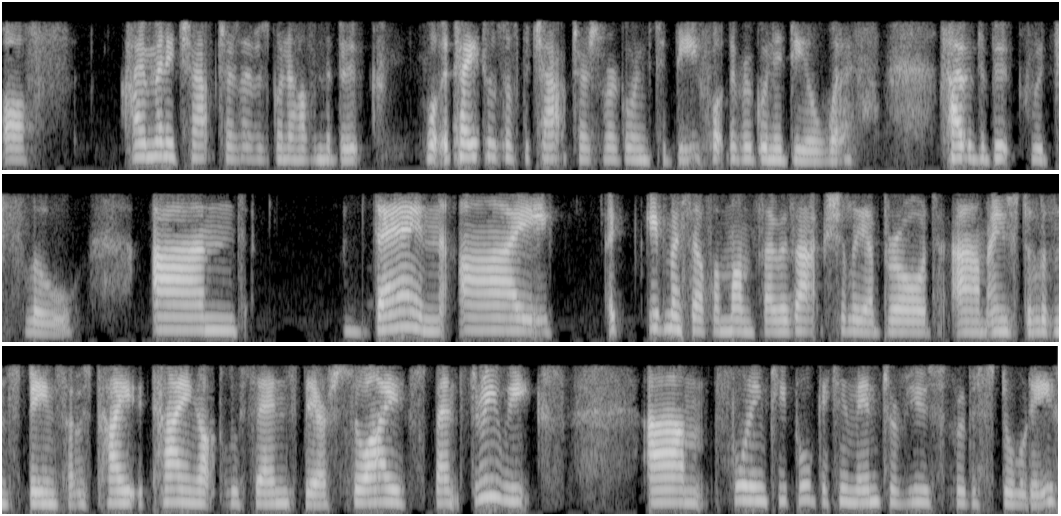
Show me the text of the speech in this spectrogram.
of how many chapters I was going to have in the book, what the titles of the chapters were going to be, what they were going to deal with, how the book would flow, and then I I gave myself a month. I was actually abroad. Um, I used to live in Spain, so I was tie, tying up loose ends there. So I spent three weeks um, phoning people, getting the interviews for the stories.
